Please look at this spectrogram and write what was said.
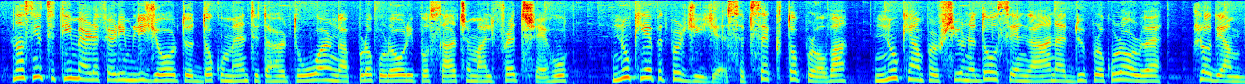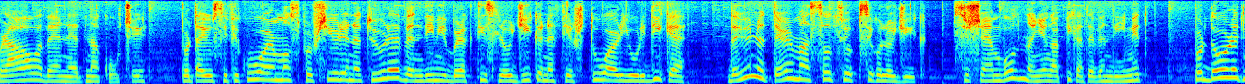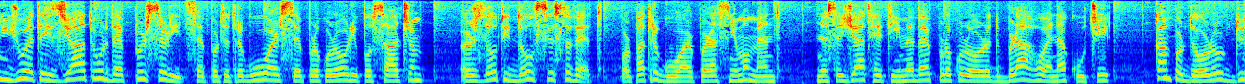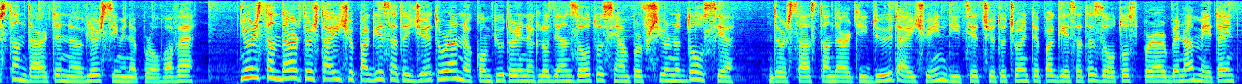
Në asnjë citim e referim ligjor të dokumentit të hartuar nga prokurori i posaçëm Alfred Shehu, Nuk jepet përgjigje se pse këto prova nuk janë përfshirë në dosje nga ana e dy prokurorëve, Klodian Braho dhe Ened Nakuçi. Për ta justifikuar mospërfshirjen e tyre, vendimi braktis logjikën e thjeshtuar juridike dhe hyn në terma socio-psikologjikë. Si shembull, në një nga pikat e vendimit, përdoret një gjuhë e tejzgjatur dhe përsëritëse për të treguar se prokurori i posaçëm është zot i dosjes së vet, por pa treguar për asnjë moment nëse gjatë hetimeve prokurorët Braho e Nakuçi kanë përdorur dy standarde në vlerësimin e provave. Njëri standard është ai që pagesat e gjetura në kompjuterin e Klodian Zotos janë përfshirë në dosje, ndërsa standardi i dytë ai që indiciet që të çojnë te pagesat e Zotos për Arben Ahmetajn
